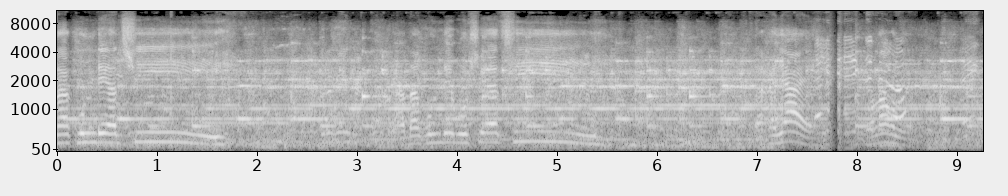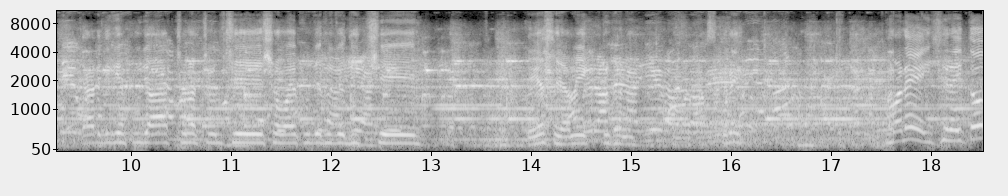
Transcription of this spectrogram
রাধা কুণ্ডে আছি। রাধা কুণ্ডে বসে আছি। দেখা যায়। চারিদিকে পূজা অর্চনা চলছে, সবাই পুজো টুজো দিচ্ছে। ঠিক আছে, আমি একটুখানি করে মানে ইসেরাই তো।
